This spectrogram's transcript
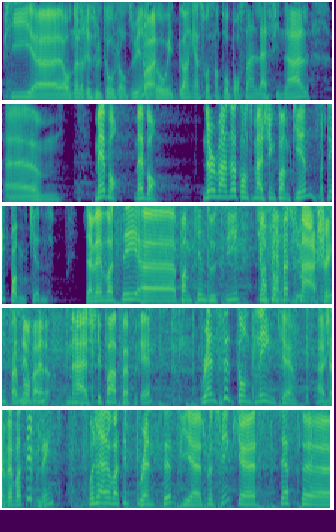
Puis euh, on a le résultat aujourd'hui. Hein. Ouais. Gagne à 63% la finale. Euh, mais bon, mais bon. Nirvana contre Smashing Pumpkins. Votez Pumpkins. J'avais voté euh, Pumpkins aussi. Qui Ils ont se sont perdu. fait smasher Ils par se sont Nirvana. fait smasher pas à peu près. Rancid contre Blink. Euh, J'avais voté Blink. Moi, j'avais voté Rancid, puis euh, je me souviens que cette, euh,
